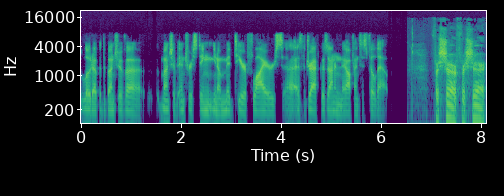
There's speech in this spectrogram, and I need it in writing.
load up with a bunch of uh, bunch of interesting, you know, mid-tier flyers uh, as the draft goes on and the offense is filled out. For sure, for sure.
